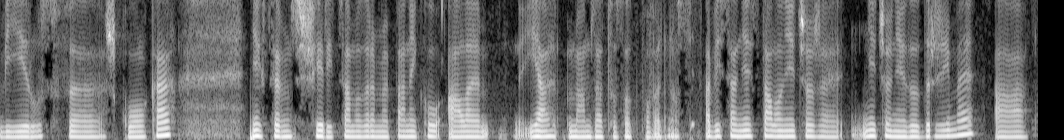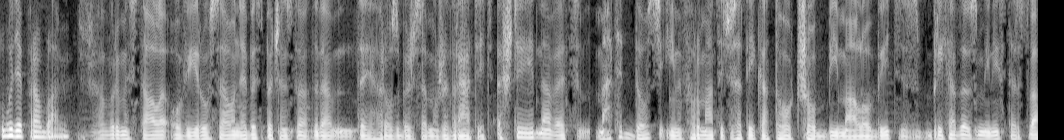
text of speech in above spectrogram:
vírus v škôlkach. Nechcem šíriť samozrejme paniku, ale ja mám za to zodpovednosť. Aby sa nestalo niečo, že niečo nedodržíme a bude problém. Čiže hovoríme stále o víruse a o nebezpečenstve, teda tej hrozbe, že sa môže vrátiť. Ešte jedna vec. Máte dosť informácií, čo sa týka toho, čo by malo byť? Prichádzajú z ministerstva,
